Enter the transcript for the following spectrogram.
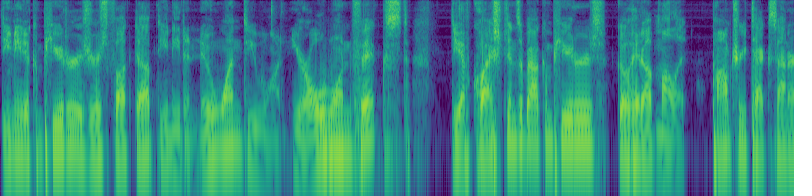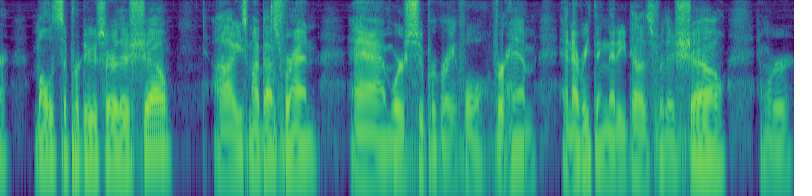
Do you need a computer? Is yours fucked up? Do you need a new one? Do you want your old one fixed? Do you have questions about computers? Go hit up Mullet. Palm Tree Tech Center. Mullet's the producer of this show. Uh, he's my best friend, and we're super grateful for him and everything that he does for this show. And we're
